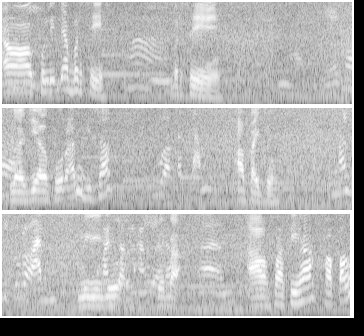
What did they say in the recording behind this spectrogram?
eh, kulitnya bersih, ha. bersih. Ya, Ngaji Al-Quran bisa? dua ketam. Apa itu? Ngaji Quran. Ngaji Quran. saya. Coba. Ha. Al-Fatihah hafal?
